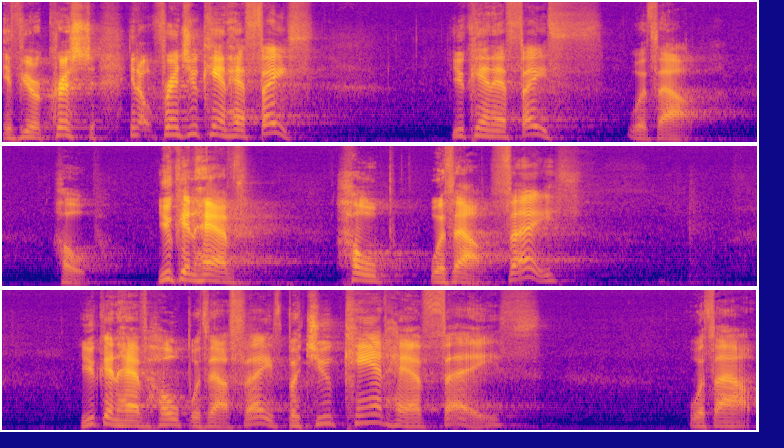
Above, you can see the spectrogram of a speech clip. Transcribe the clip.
if you're a Christian, you know, friends, you can't have faith. You can't have faith without hope. You can have hope without faith. You can have hope without faith, but you can't have faith without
